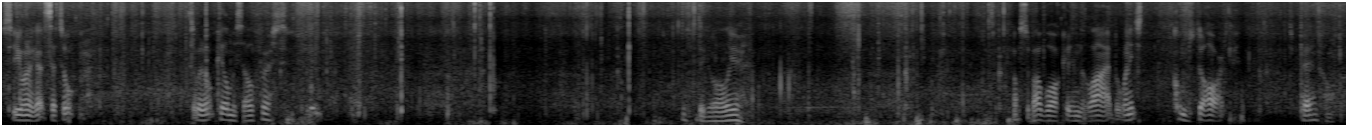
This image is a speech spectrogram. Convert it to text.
see you when I get set up so I don't kill myself first. This big hole here. Not so bad walking in the light but when it comes dark it's painful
